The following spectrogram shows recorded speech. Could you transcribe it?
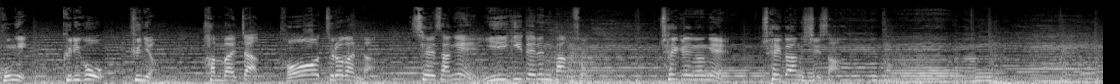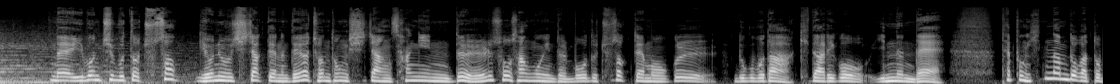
공익, 그리고 균형. 한 발짝 더 들어간다. 세상에 이익이 되는 방송. 최경영의 최강 시사. 네, 이번 주부터 추석 연휴 시작되는데요. 전통시장 상인들, 소상공인들 모두 추석 대목을 누구보다 기다리고 있는데 태풍 흰남도가 또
